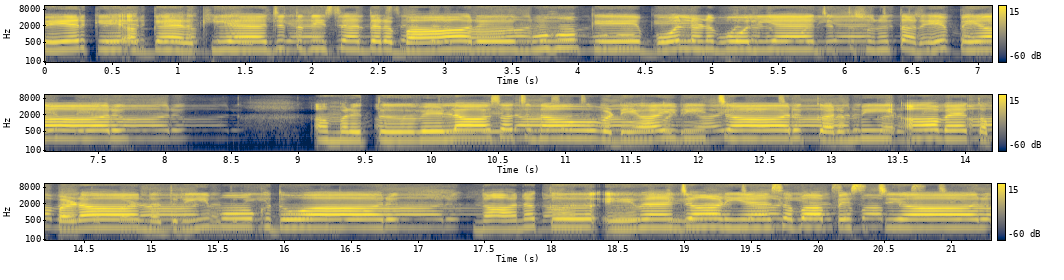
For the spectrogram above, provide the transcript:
ਫੇਰ ਕੇ ਅੱਗੇ ਰਖੀਐ ਜਿਤ ਦੀ ਸੈ ਦਰਬਾਰ ਮੂੰਹ ਕੇ ਬੋਲਣ ਬੋਲੀਐ ਜਿਤ ਸੁਨ ਧਰੇ ਪਿਆਰ। ਅੰਮ੍ਰਿਤ ਵੇਲਾ ਸਚ ਨਾਉ ਵਡਿਆਈ ਵਿਚਾਰ। ਕਰਮੀ ਆਵੇ ਕਪੜਾ ਨਦਰੀ ਮੋਖ ਦੁਆਰ। ਨਾਨਕ ਏਵੇਂ ਜਾਣੀਐ ਸਭਾ ਪਿਸਚਿਆਰ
